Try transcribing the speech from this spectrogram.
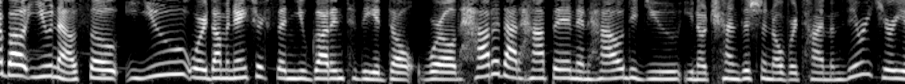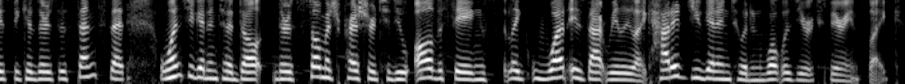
about you now. So you were dominatrix, then you got into the adult world. How did that happen and how did you, you know, transition over time? I'm very curious because there's a sense that once you get into adult, there's so much pressure to do all the things. Like, what is that really like? How did you get into it and what was your experience like?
